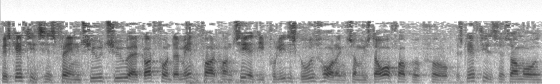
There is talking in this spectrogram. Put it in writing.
Beskæftigelsesplanen 2020 er et godt fundament for at håndtere de politiske udfordringer, som vi står overfor på, på beskæftigelsesområdet,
